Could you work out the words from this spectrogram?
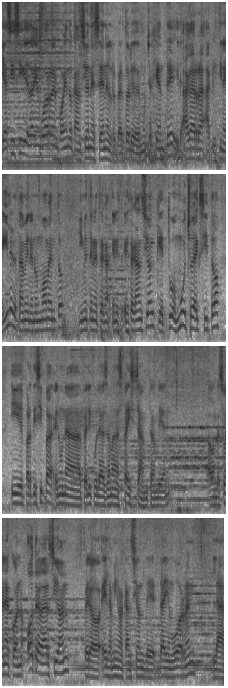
Y así sigue Diane Warren poniendo canciones en el repertorio de mucha gente. Agarra a Cristina Aguilera también en un momento y mete en esta, en esta canción que tuvo mucho éxito y participa en una película llamada Space Jam también, a donde suena con otra versión, pero es la misma canción de Diane Warren, la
